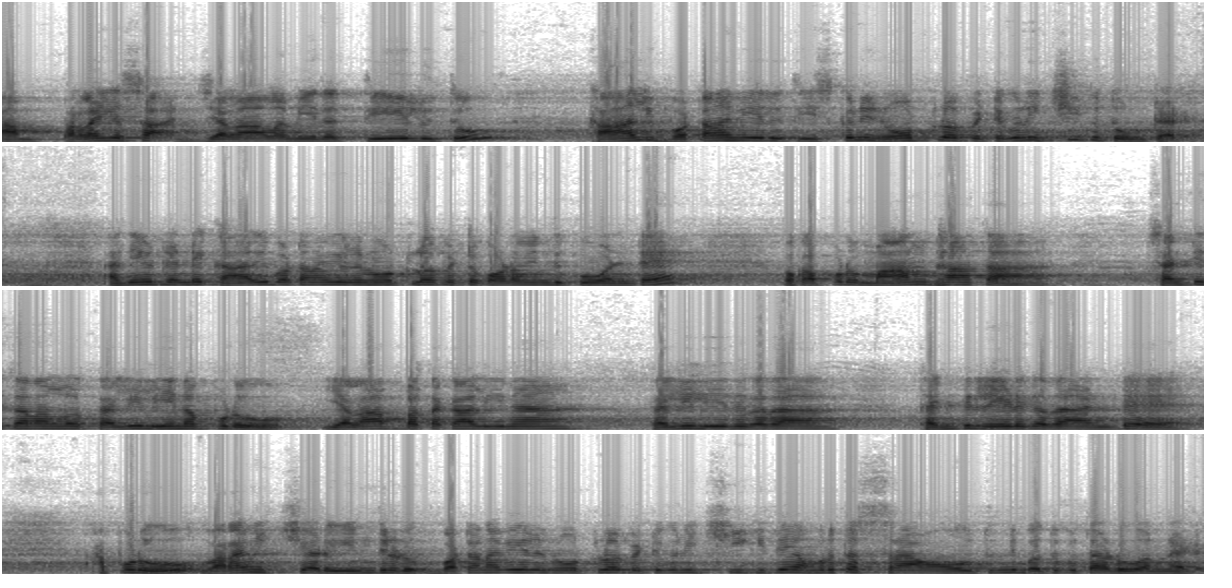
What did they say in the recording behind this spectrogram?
ఆ ప్రళయస జలాల మీద తేలుతూ కాలి బొటనవేలు తీసుకుని నోట్లో పెట్టుకుని చీకుతూ ఉంటాడు. అదేమిటంటే కాలి బొటనవేలు నోట్లో పెట్టుకోవడం ఎందుకు అంటే ఒకప్పుడు మాంధాత చంటితనంలో తల్లి లేనప్పుడు ఎలా బతకాలినా తల్లి లేదు కదా తండ్రి లేడు కదా అంటే అప్పుడు వరం ఇచ్చాడు ఇంద్రుడు బొటనవేలు నోట్లో పెట్టుకుని చీకితే అమృతస్రావం అవుతుంది బతుకుతాడు అన్నాడు.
